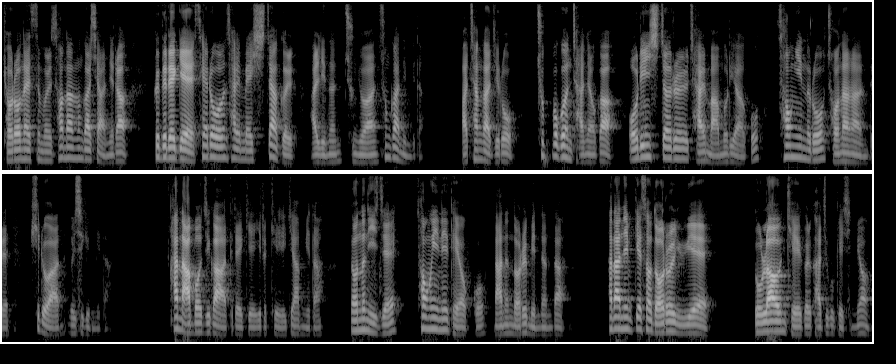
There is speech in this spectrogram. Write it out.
결혼했음을 선하는 것이 아니라 그들에게 새로운 삶의 시작을 알리는 중요한 순간입니다. 마찬가지로 축복은 자녀가 어린 시절을 잘 마무리하고 성인으로 전환하는데 필요한 의식입니다. 한 아버지가 아들에게 이렇게 얘기합니다. 너는 이제 성인이 되었고 나는 너를 믿는다. 하나님께서 너를 위해 놀라운 계획을 가지고 계시며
